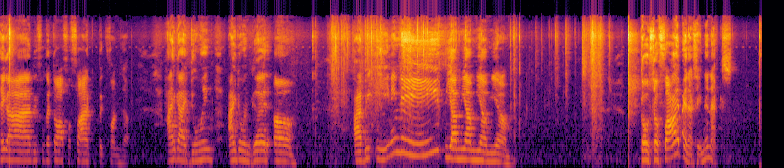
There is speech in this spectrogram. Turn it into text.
Hey guys, before we get off a five, big thumbs up. How guys doing? I doing good. Um, I be eating these. Yum yum yum yum. Go so five, and I see you in the next.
